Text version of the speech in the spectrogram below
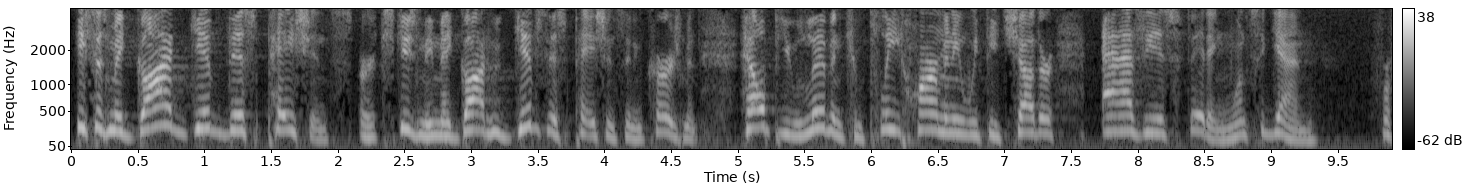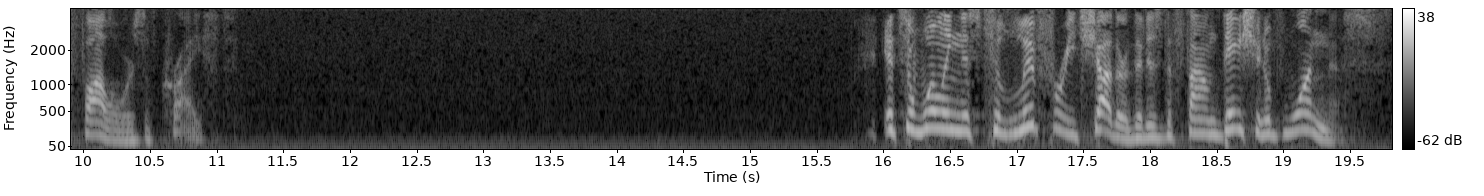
He says, May God give this patience, or excuse me, may God who gives this patience and encouragement help you live in complete harmony with each other as is fitting, once again, for followers of Christ. It's a willingness to live for each other that is the foundation of oneness.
